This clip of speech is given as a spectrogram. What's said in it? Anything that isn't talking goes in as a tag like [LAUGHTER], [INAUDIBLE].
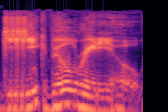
Geekville Radio.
